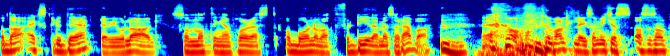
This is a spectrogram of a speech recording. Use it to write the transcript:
Og da ekskluderte vi jo lag som Nottingham Forest og Bournemouth fordi de er så ræva. og valgte- valgte liksom ikke altså sånn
